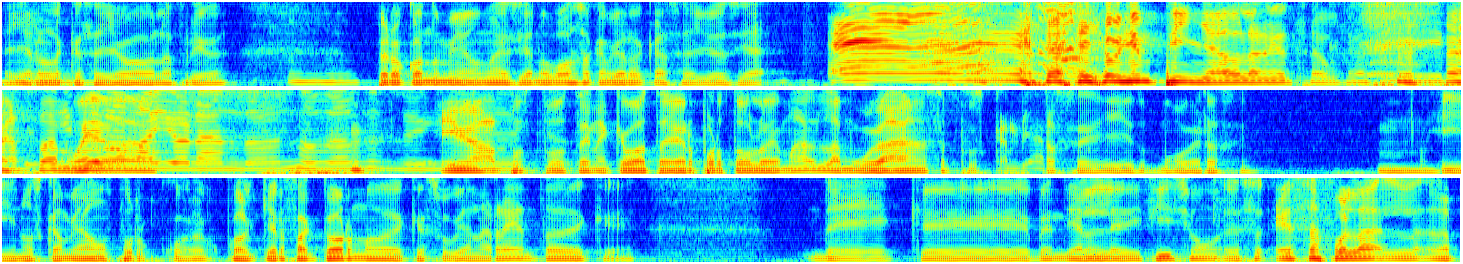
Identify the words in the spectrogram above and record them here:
Ella era la que se llevaba la friega. Ujú. Pero cuando mi mamá me decía, nos vamos a cambiar de casa, yo decía, ¡Eh! yo bien piñado, la neta. Sí, casa Y nueva. mamá llorando. a- Y mi mamá, pues, pues tenía que batallar por todo lo demás, la mudanza, pues cambiarse y moverse. Mm. Y nos cambiamos por cual- cualquier factor, ¿no? De que subían la renta, de que de que vendían el edificio. Esa fue la, la-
